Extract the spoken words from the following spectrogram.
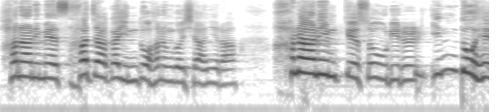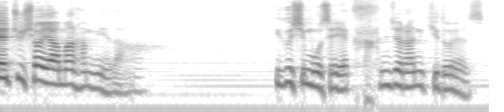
하나님의 사자가 인도하는 것이 아니라 하나님께서 우리를 인도해 주셔야만 합니다. 이것이 모세의 간절한 기도였어요.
